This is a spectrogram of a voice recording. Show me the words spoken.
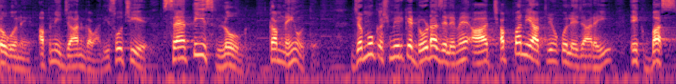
लोगों ने अपनी जान गंवा दी। सोचिए, सैंतीस लोग कम नहीं होते। जम्मू कश्मीर के डोडा ज़िले में आज छप्पन यात्रियों को ले जा रही एक बस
